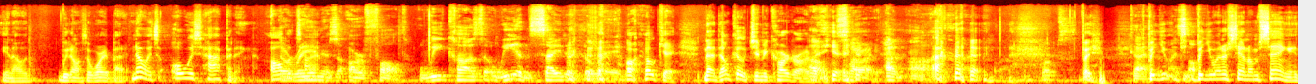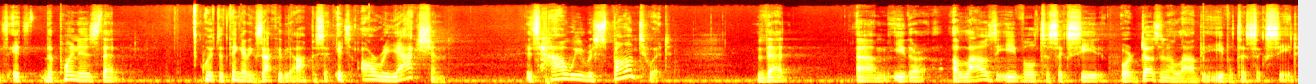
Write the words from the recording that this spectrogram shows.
you know we don't have to worry about it. No, it's always happening all the the, rain time. is our fault. We caused it. We incited the rain. Oh, okay. Now don't go Jimmy Carter on Oh, me. sorry. I'm, uh, whoops. But, Got but you myself. but you understand what I'm saying. It's it's the point is that we have to think at exactly the opposite. It's our reaction. It's how we respond to it that um, either allows the evil to succeed or doesn't allow the evil to succeed.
